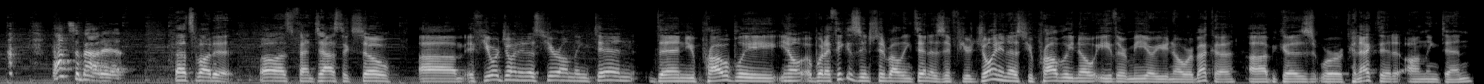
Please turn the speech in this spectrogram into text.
that's about it. That's about it. Oh, that's fantastic. So, um, if you're joining us here on LinkedIn, then you probably, you know, what I think is interesting about LinkedIn is if you're joining us, you probably know either me or you know Rebecca uh, because we're connected on LinkedIn.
